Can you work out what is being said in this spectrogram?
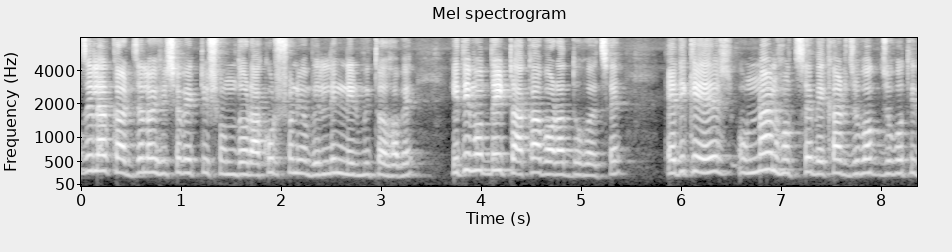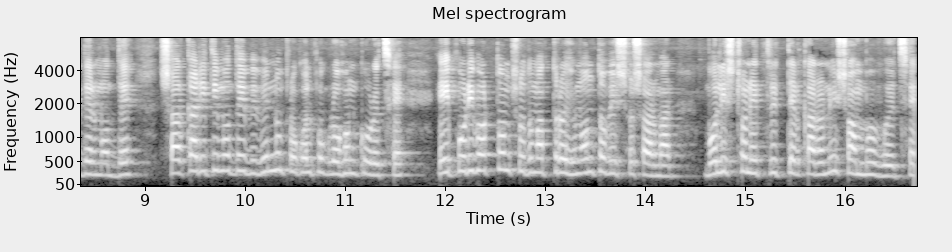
জেলার কার্যালয় হিসেবে একটি সুন্দর আকর্ষণীয় বিল্ডিং নির্মিত হবে। ইতিমধ্যেই টাকা বরাদ্দ হয়েছে। এদিকে উন্নয়ন হচ্ছে বেকার যুবক, যুবতীদের মধ্যে। সরকার ইতিমধ্যেই বিভিন্ন প্রকল্প গ্রহণ করেছে। এই পরিবর্তন শুধুমাত্র হিমন্ত বিশ্ব শর্মার বলিষ্ঠ নেতৃত্বের কারণেই সম্ভব হয়েছে।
